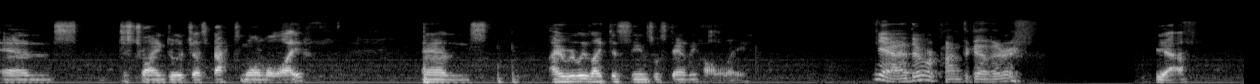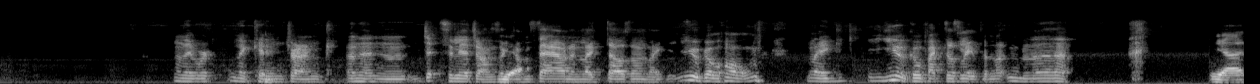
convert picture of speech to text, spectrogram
and just trying to adjust back to normal life. And i really like the scenes with stanley holloway Yeah, they were fun together. yeah And they were like getting drunk, and then Celia Johnson Yeah. comes down and like tells them like, "You go home, like you go back to sleep." And uh, Yeah,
